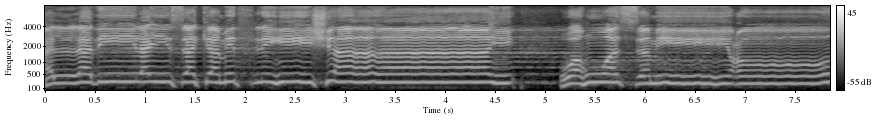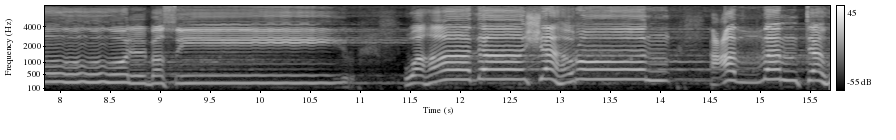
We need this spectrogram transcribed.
الذي ليس كمثله شيء وهو السميع البصير وهذا شهر عظمته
